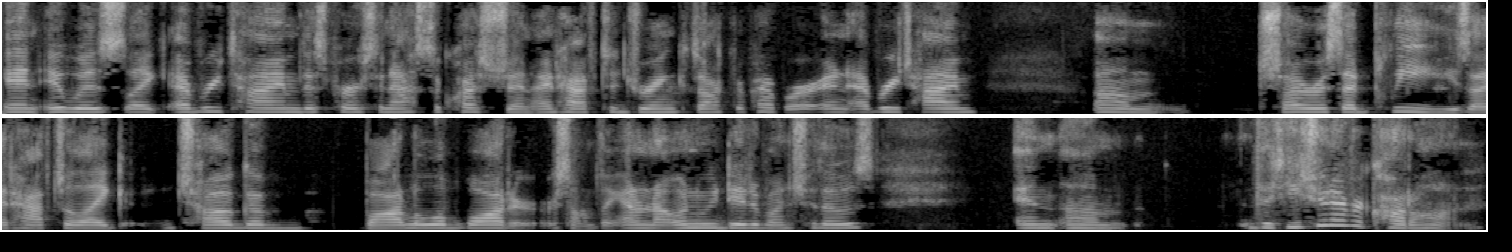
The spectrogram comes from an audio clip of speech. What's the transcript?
and it was like every time this person asked a question I'd have to drink Dr Pepper and every time um Shira said please I'd have to like chug a bottle of water or something. I don't know. And we did a bunch of those, and um, the teacher never caught on.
